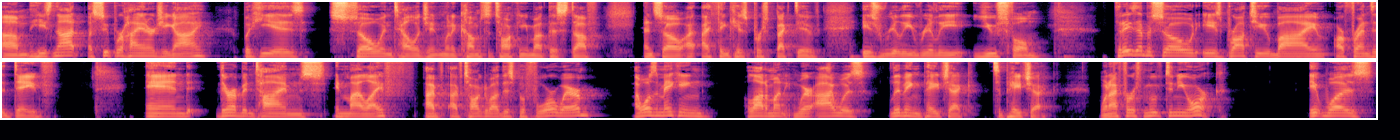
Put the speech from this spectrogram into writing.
Um, he's not a super high energy guy, but he is so intelligent when it comes to talking about this stuff. And so I, I think his perspective is really, really useful. Today's episode is brought to you by our friends at Dave. And there have been times in my life I've I've talked about this before where I wasn't making a lot of money, where I was living paycheck to paycheck. When I first moved to New York, it was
